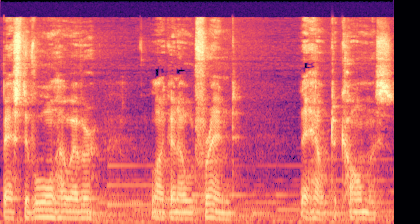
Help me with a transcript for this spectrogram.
Best of all, however, like an old friend, they help to calm us.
